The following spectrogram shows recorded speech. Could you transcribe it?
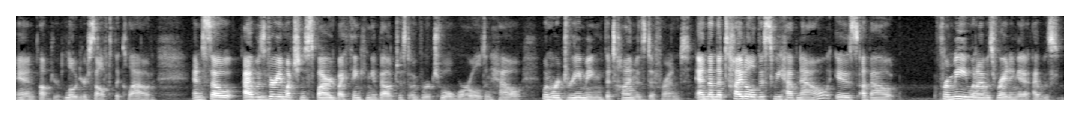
and upload yourself to the cloud. And so I was very much inspired by thinking about just a virtual world and how when we're dreaming, the time is different. And then the title, This We Have Now, is about, for me, when I was writing it, I was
